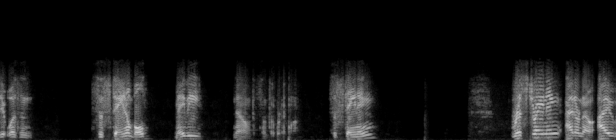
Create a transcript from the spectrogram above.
It wasn't sustainable. Maybe no, that's not the word I want. Sustaining, restraining. I don't know. I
